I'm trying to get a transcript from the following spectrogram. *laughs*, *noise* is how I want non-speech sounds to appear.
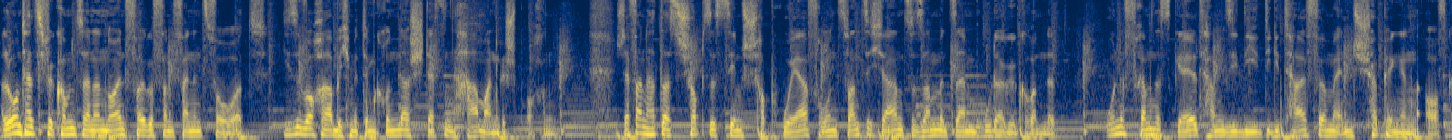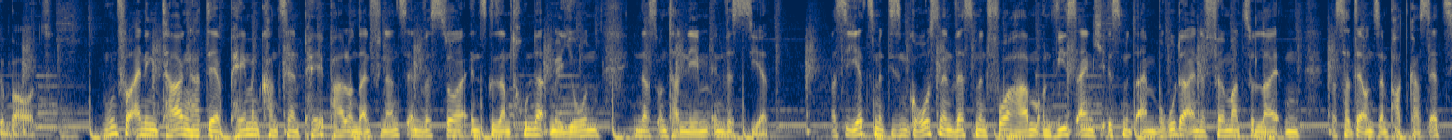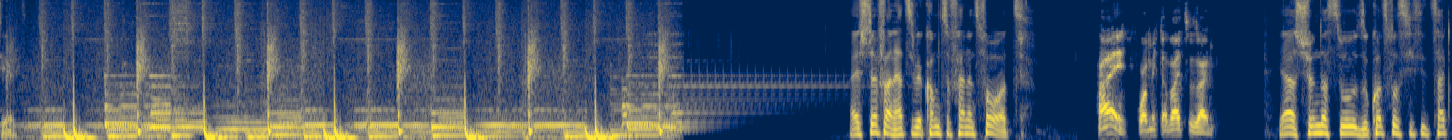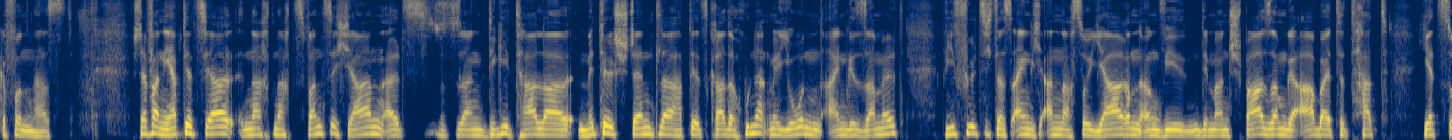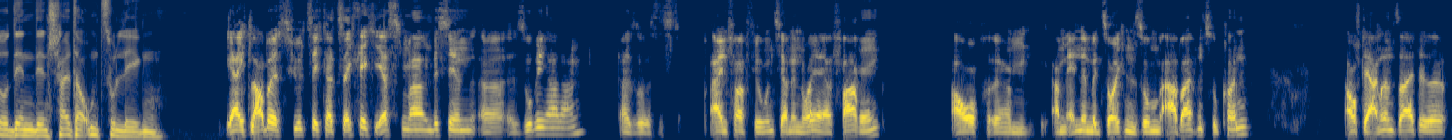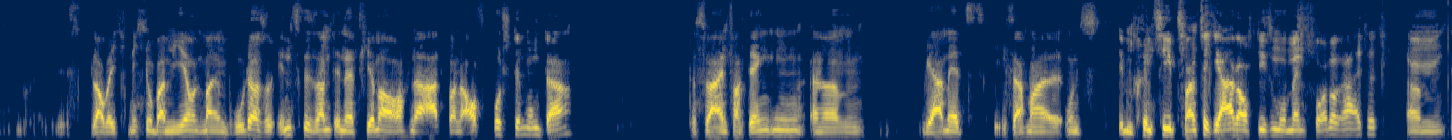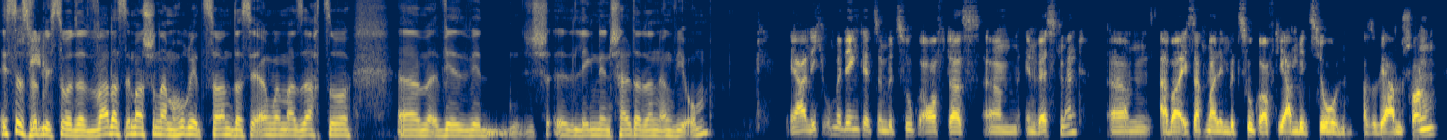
Hallo und herzlich willkommen zu einer neuen Folge von Finance Forward. Diese Woche habe ich mit dem Gründer Steffen Hamann gesprochen. Stefan hat das Shopsystem Shopware vor rund 20 Jahren zusammen mit seinem Bruder gegründet. Ohne fremdes Geld haben sie die Digitalfirma in Schöppingen aufgebaut. Nun vor einigen Tagen hat der Payment-Konzern PayPal und ein Finanzinvestor insgesamt 100 Millionen in das Unternehmen investiert. Was sie jetzt mit diesem großen Investment vorhaben und wie es eigentlich ist, mit einem Bruder eine Firma zu leiten, das hat er uns im Podcast erzählt. Hi Stefan, herzlich willkommen zu Finance Forward. Hi, freue mich dabei zu sein. Ja, schön, dass du so kurzfristig die Zeit gefunden hast. Stefan, ihr habt jetzt ja nach, nach 20 Jahren als sozusagen digitaler Mittelständler, habt ihr jetzt gerade 100 Millionen eingesammelt. Wie fühlt sich das eigentlich an, nach so Jahren irgendwie, in denen man sparsam gearbeitet hat, jetzt so den, den Schalter umzulegen? Ja, ich glaube, es fühlt sich tatsächlich erstmal ein bisschen äh, surreal an. Also es ist einfach für uns ja eine neue Erfahrung, auch ähm, am Ende mit solchen Summen arbeiten zu können. Auf der anderen Seite ist, glaube ich, nicht nur bei mir und meinem Bruder, so insgesamt in der Firma auch eine Art von Aufbruchstimmung da. Dass wir einfach denken, ähm, wir haben jetzt, ich sag mal, uns im Prinzip 20 Jahre auf diesen Moment vorbereitet. Ähm, ist das wirklich so? War das immer schon am Horizont, dass ihr irgendwann mal sagt, so, ähm, wir, wir legen den Schalter dann irgendwie um? Ja, nicht unbedingt jetzt in Bezug auf das ähm, Investment, ähm, aber ich sag mal in Bezug auf die Ambition. Also wir haben schon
